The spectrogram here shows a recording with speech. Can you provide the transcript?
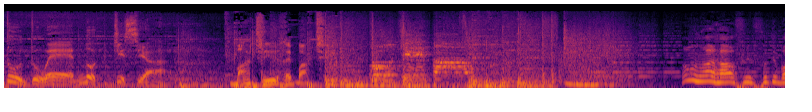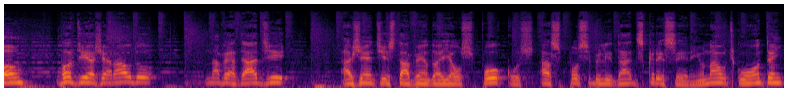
Tudo é notícia. Bate e rebate. Futebol. Vamos lá, Ralf, futebol. Bom dia, Geraldo. Na verdade, a gente está vendo aí aos poucos as possibilidades crescerem. O Náutico ontem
